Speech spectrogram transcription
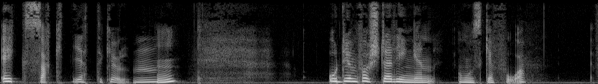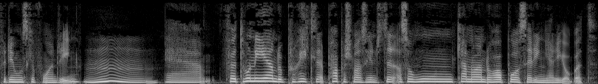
Exakt. Jättekul. Mm. Mm. Och den första ringen hon ska få, för det hon ska få en ring. Mm. Eh, för att hon är ändå projektledare pappersmassaindustrin, alltså hon kan nog ändå ha på sig ringar i jobbet.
